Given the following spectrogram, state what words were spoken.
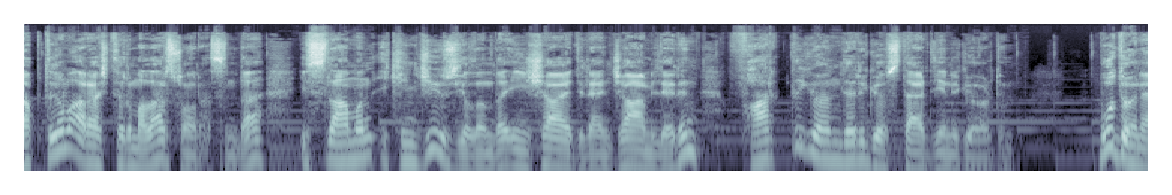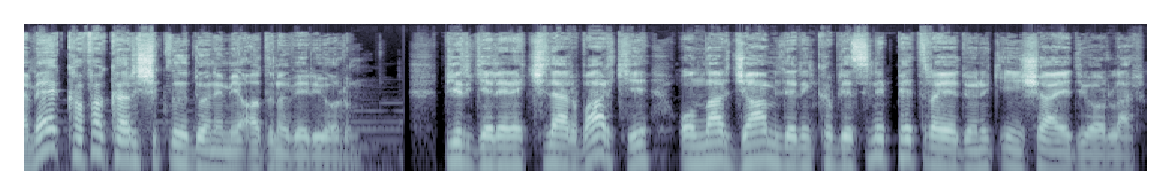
Yaptığım araştırmalar sonrasında İslam'ın ikinci yüzyılında inşa edilen camilerin farklı yönleri gösterdiğini gördüm. Bu döneme kafa karışıklığı dönemi adını veriyorum. Bir gelenekçiler var ki onlar camilerin kıblesini Petra'ya dönük inşa ediyorlar.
